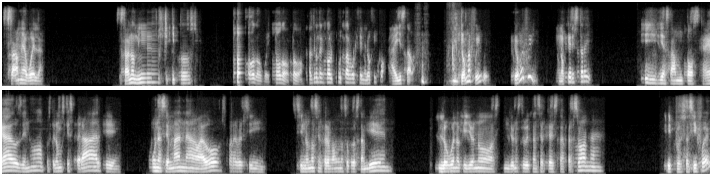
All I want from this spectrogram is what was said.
Estaba mi abuela. Estaban los niños chiquitos. Todo, güey, todo, todo. Haz de cuenta que todo el puto árbol genealógico ahí estaba. Y yo me fui, güey. Yo me fui. No quería estar ahí. Y ya estaban todos cagados de no, pues tenemos que esperar que una semana o dos para ver si, si no nos enfermamos nosotros también. Lo bueno que yo no, yo no estuve tan cerca de esta persona. Y pues así fue.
